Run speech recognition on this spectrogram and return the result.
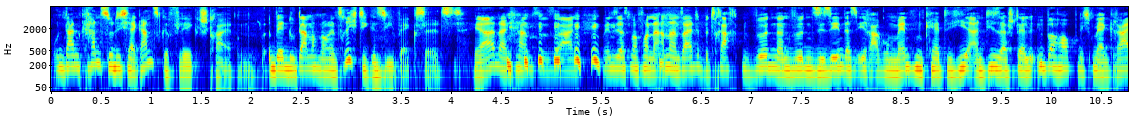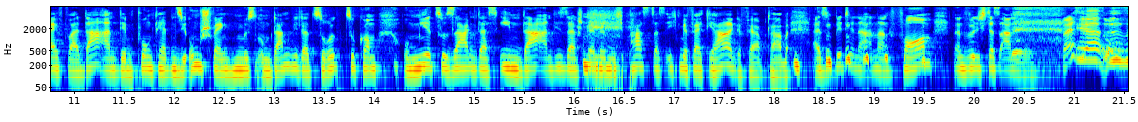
Und dann kannst du dich ja ganz gepflegt streiten. Wenn du dann auch noch ins richtige Sie wechselst, ja, dann kannst du sagen, wenn sie das mal von der anderen Seite betrachten würden, dann würden sie sehen, dass ihre Argumentenkette hier an dieser Stelle überhaupt nicht mehr greift, weil da an dem Punkt hätten sie umschwenken müssen, um dann wieder zurückzukommen, um mir zu sagen, dass ihnen da an dieser Stelle nicht passt, dass ich mir vielleicht die Haare gefärbt habe. Also bitte in einer anderen Form, dann würde ich das annehmen. Weißt Ja, du, so. das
